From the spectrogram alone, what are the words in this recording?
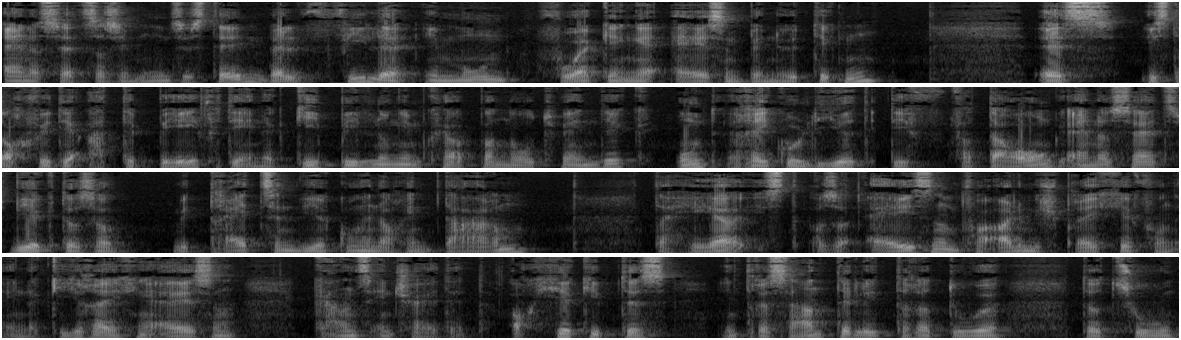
einerseits das Immunsystem, weil viele Immunvorgänge Eisen benötigen. Es ist auch für die ATP, für die Energiebildung im Körper notwendig und reguliert die Verdauung einerseits, wirkt also mit 13 Wirkungen auch im Darm. Daher ist also Eisen, vor allem ich spreche von energiereichen Eisen, ganz entscheidend. Auch hier gibt es interessante Literatur dazu,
